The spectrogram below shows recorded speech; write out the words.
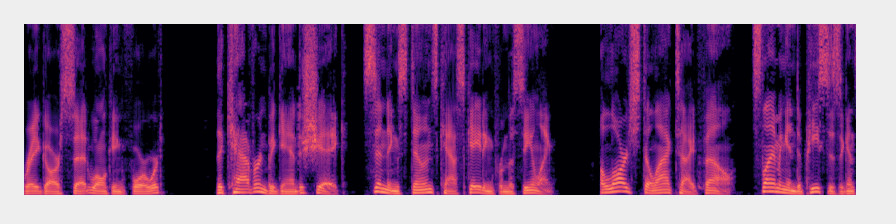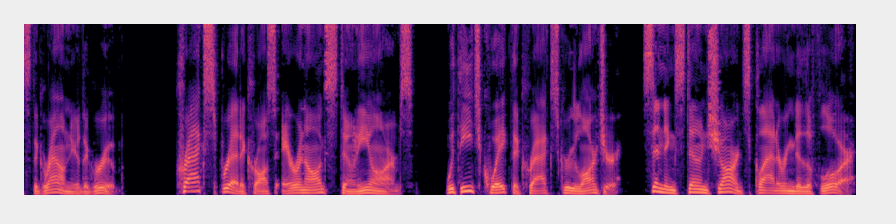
Rhaegar said, walking forward. The cavern began to shake, sending stones cascading from the ceiling. A large stalactite fell, slamming into pieces against the ground near the group. Cracks spread across Aranog's stony arms. With each quake, the cracks grew larger, sending stone shards clattering to the floor.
